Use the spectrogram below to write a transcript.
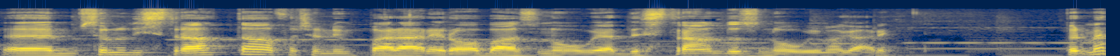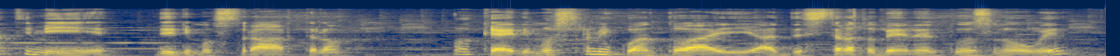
Eh, sono distratta facendo imparare roba a Snowy, addestrando Snowy magari. Permettimi di dimostrartelo. Ok, dimostrami quanto hai addestrato bene il tuo Snowy.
